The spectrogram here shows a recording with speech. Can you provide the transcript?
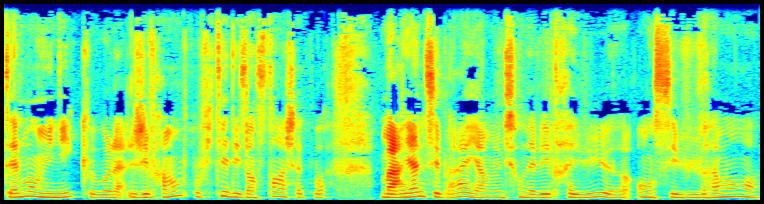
tellement unique que voilà, j'ai vraiment profité des instants à chaque fois. Marianne, c'est pareil, hein, même si on avait prévu, on s'est vu vraiment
